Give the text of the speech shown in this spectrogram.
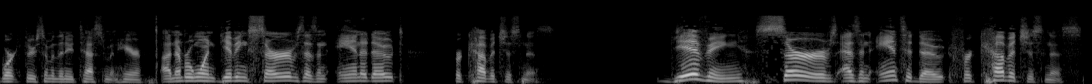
work through some of the New Testament here. Uh, number one, giving serves as an antidote for covetousness. Giving serves as an antidote for covetousness.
